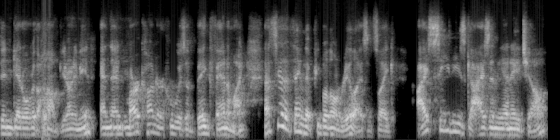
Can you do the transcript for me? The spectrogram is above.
didn't get over the hump. You know what I mean? And then Mark Hunter, who was a big fan of mine, that's the other thing that people don't realize. It's like I see these guys in the NHL,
